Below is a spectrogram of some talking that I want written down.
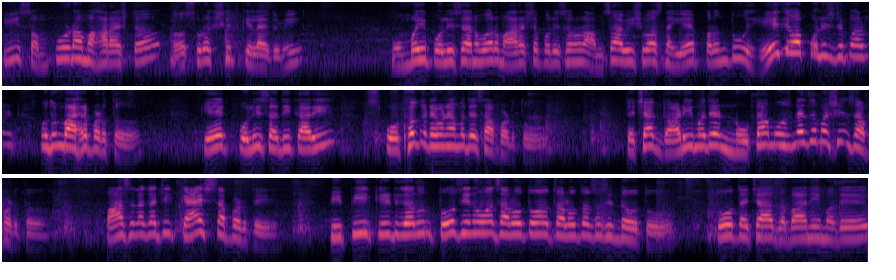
की संपूर्ण महाराष्ट्र असुरक्षित केला आहे तुम्ही. मुंबई पोलिसांवर महाराष्ट्र पोलिसांवर आमचा अविश्वास नाही आहे परंतु हे जेव्हा पोलीस डिपार्टमेंटमधून बाहेर पडतं की एक पोलीस अधिकारी स्फोटक ठेवण्यामध्ये सापडतो. त्याच्या गाडीमध्ये नोटा मोजण्याचं मशीन सापडतं. पाच लाखाची कॅश सापडते. पी पी किट घालून तोच इनोवा चालवतो चालवतो असं सिद्ध होतो. तो त्याच्या जबानीमध्ये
